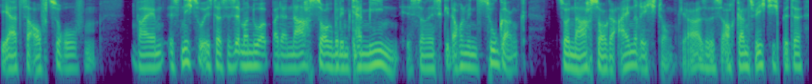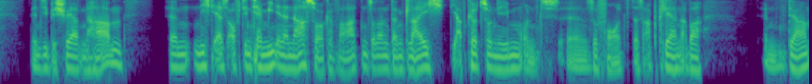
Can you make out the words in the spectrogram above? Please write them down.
die Ärzte aufzurufen, weil es nicht so ist, dass es immer nur bei der Nachsorge, bei dem Termin ist, sondern es geht auch um den Zugang zur Nachsorgeeinrichtung. Ja, also das ist auch ganz wichtig, bitte, wenn Sie Beschwerden haben, ähm, nicht erst auf den Termin in der Nachsorge warten, sondern dann gleich die Abkürzung nehmen und äh, sofort das abklären. Aber ähm, ja,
